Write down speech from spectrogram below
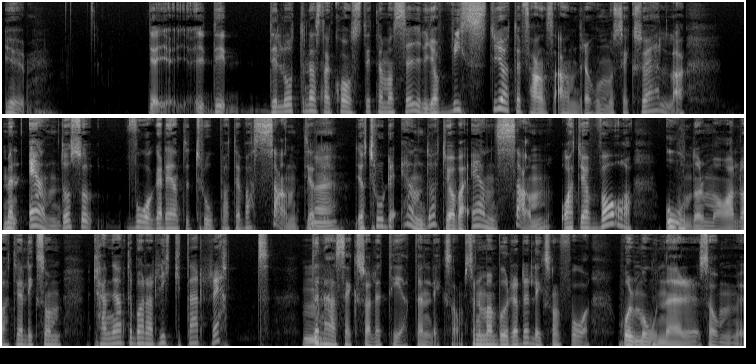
ju... Det, det, det låter nästan konstigt när man säger det. Jag visste ju att det fanns andra homosexuella. Men ändå så vågade jag inte tro på att det var sant. Jag, Nej. jag trodde ändå att jag var ensam och att jag var onormal och att jag liksom, kan jag inte bara rikta rätt Mm. den här sexualiteten liksom. Så när man började liksom få hormoner som eh,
